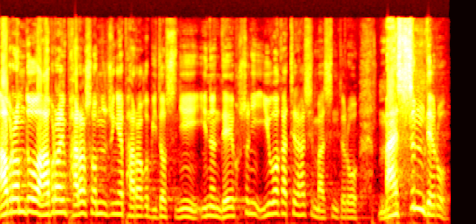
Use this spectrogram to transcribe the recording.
아브라함도 아브라함이 바랄 수 없는 중에 바라고 믿었으니 이는 내 후손이 이와 같으라 하신 말씀대로 말씀대로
